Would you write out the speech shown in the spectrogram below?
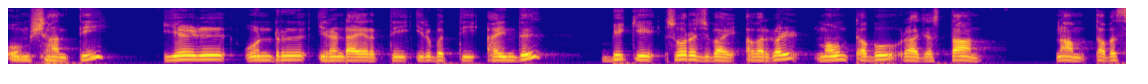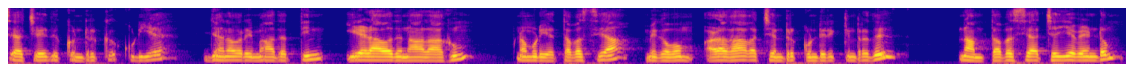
ஓம் சாந்தி. ஏழு ஒன்று இரண்டாயிரத்தி இருபத்தி ஐந்து. பி. கே. சூரஜ்பாய் அவர்கள் மவுண்ட் அபு ராஜஸ்தான். நாம் தபஸ்யா செய்து கொண்டிருக்கக்கூடிய ஜனவரி மாதத்தின் ஏழாவது நாளாகும். நம்முடைய தபஸ்யா மிகவும் அழகாக சென்று கொண்டிருக்கின்றது. நாம் தபஸ்யா செய்ய வேண்டும்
